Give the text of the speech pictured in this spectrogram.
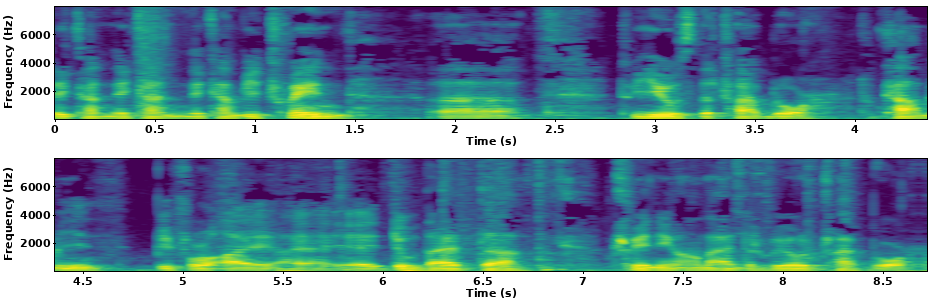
they can they can they can be trained uh, to use the trap door to come in before I, I, I do that uh, training on that real trap door.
